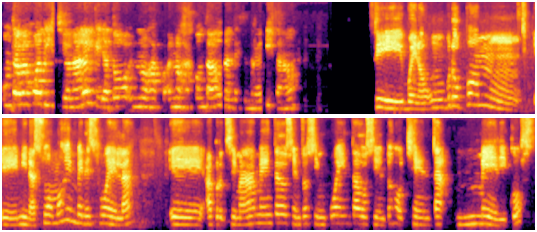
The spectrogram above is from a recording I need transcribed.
un trabajo adicional al que ya todo nos, nos has contado durante esta entrevista, ¿no? Sí, bueno, un grupo, mm, eh, mira, somos en Venezuela eh, aproximadamente 250, 280 médicos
